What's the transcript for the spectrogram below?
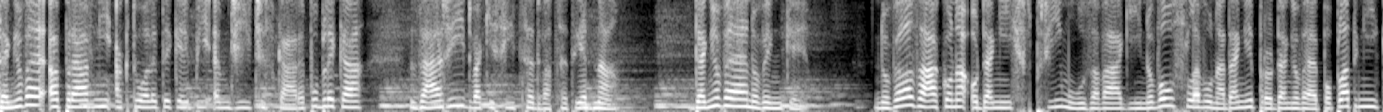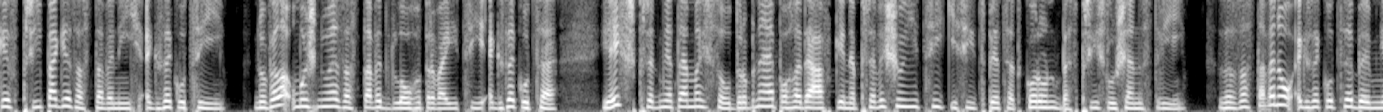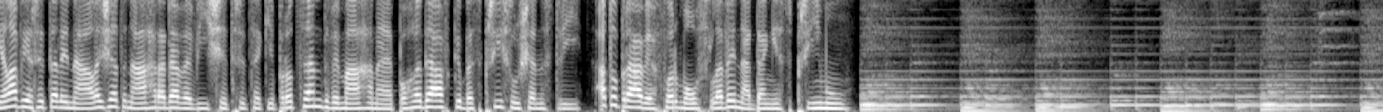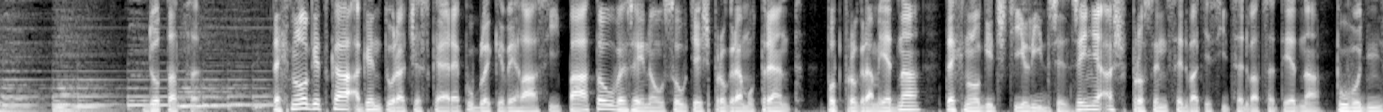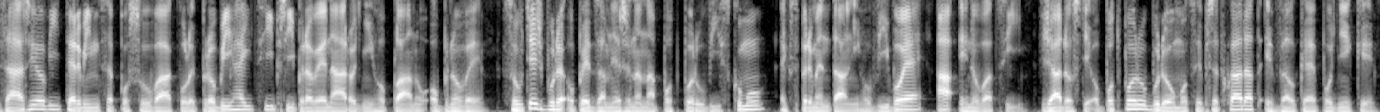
Daňové a právní aktuality KPMG Česká republika září 2021. Daňové novinky. Novela zákona o daních z příjmů zavádí novou slevu na dani pro daňové poplatníky v případě zastavených exekucí. Novela umožňuje zastavit dlouhotrvající exekuce. Jejichž předmětem jsou drobné pohledávky nepřevyšující 1500 korun bez příslušenství. Za zastavenou exekuci by měla věřiteli náležet náhrada ve výši 30% vymáhané pohledávky bez příslušenství, a to právě formou slevy na daně z příjmů. Dotace. Technologická agentura České republiky vyhlásí pátou veřejnou soutěž programu Trend – Podprogram 1 technologičtí lídři zřejmě až v prosinci 2021. Původní zářijový termín se posouvá kvůli probíhající přípravě Národního plánu obnovy. Soutěž bude opět zaměřena na podporu výzkumu, experimentálního vývoje a inovací. Žádosti o podporu budou moci předkládat i velké podniky.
